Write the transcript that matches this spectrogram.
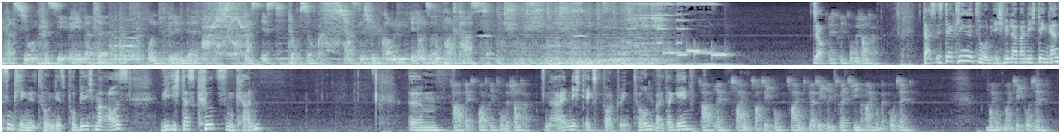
Kommunikation für Sehbehinderte und Blinde. Das ist Tuxuk. Herzlich willkommen in unserem Podcast. So, das ist der Klingelton. Ich will aber nicht den ganzen Klingelton. Jetzt probiere ich mal aus, wie ich das kürzen kann. Ähm, Tab, Exportbildschirm, Schalter. nein, nicht Export Ringtone. Weitergehen. Tab, Länge 22.42, links, rechts, 7, 100 Prozent. 99 Prozent. Plus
